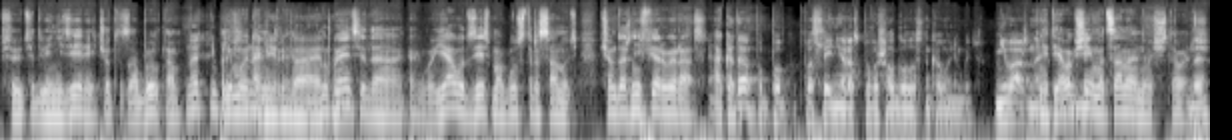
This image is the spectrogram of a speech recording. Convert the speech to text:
все эти две недели и что-то забыл там, Ну, это не Ему это не при- да, Ну, это... понимаете, да, как бы я вот здесь могу стрессануть. Причем даже не в первый раз. А когда по- по- последний раз повышал голос на кого-нибудь? Неважно. Нет, я вообще очень товарищ. Да?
